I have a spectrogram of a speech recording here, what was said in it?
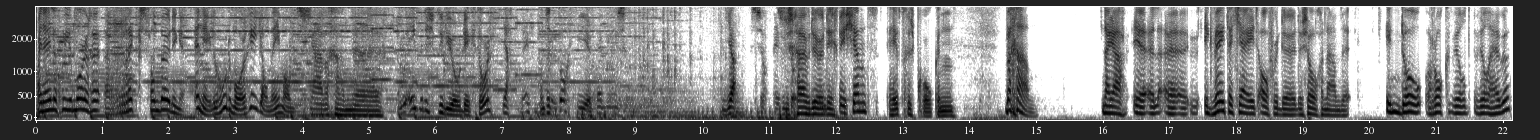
Een hele goede morgen, Rex van Beuningen. Een hele goede morgen, Jan Neemans. Ja, we gaan... Uh... Doe even de studio dicht, hoor. Ja, even Want het toch hier. Ja, Zo, even de schuifdeur dicht. De patiënt heeft gesproken. We gaan. Nou ja, uh, uh, ik weet dat jij het over de, de zogenaamde Indo-rock wil, wil hebben.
